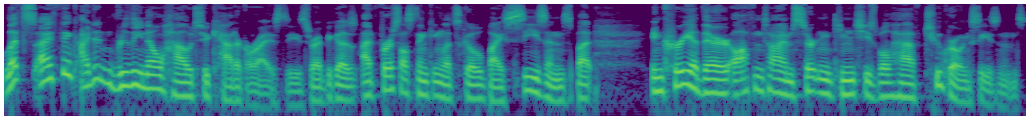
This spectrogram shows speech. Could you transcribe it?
let's, I think I didn't really know how to categorize these, right? Because at first I was thinking let's go by seasons, but in Korea, there oftentimes certain kimchis will have two growing seasons.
